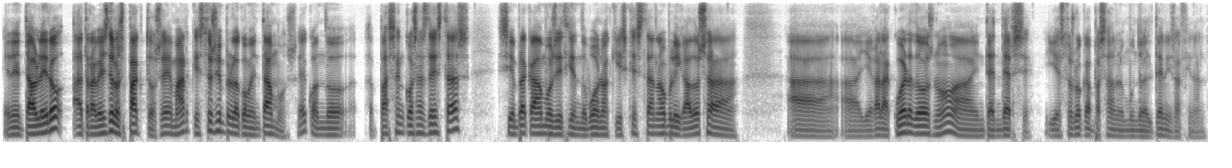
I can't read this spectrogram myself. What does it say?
en el tablero a través de los pactos, ¿eh, Marc? Esto siempre lo comentamos, ¿eh? Cuando pasan cosas de estas, siempre acabamos diciendo, bueno, aquí es que están obligados a, a llegar a acuerdos, ¿no? A entenderse. Y esto es lo que ha pasado en el mundo del tenis al final.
